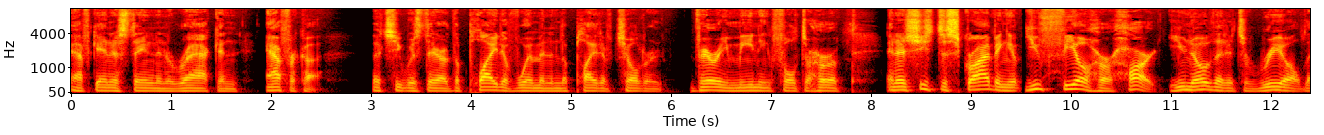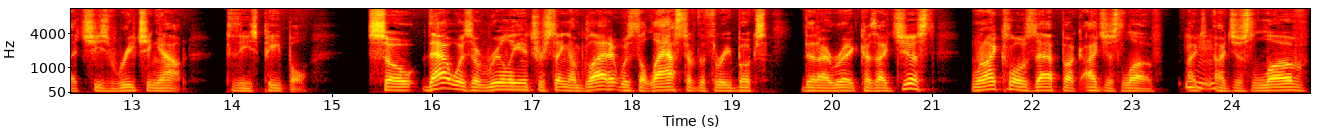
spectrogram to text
Afghanistan and Iraq and Africa that she was there, the plight of women and the plight of children, very meaningful to her. And as she's describing it, you feel her heart. You know that it's real, that she's reaching out to these people. So that was a really interesting. I'm glad it was the last of the three books that I read because I just, when I closed that book, I just love. Mhm. I, I just love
